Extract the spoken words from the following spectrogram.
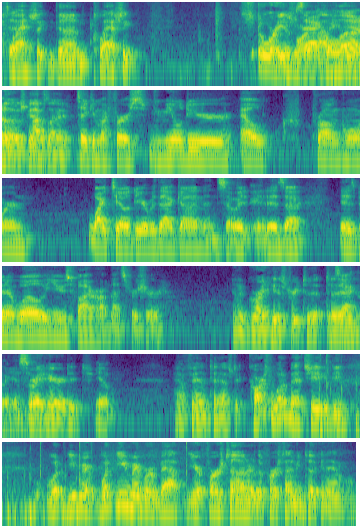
to- Classic gun, classic story as far as I love Yeah. those kind I've of things. taken my first mule deer, elk, pronghorn, whitetail deer with that gun, and so it, it is a it has been a well used firearm. That's for sure. And a great history to it, too. Exactly, yes, sir. Great heritage. Yep. How fantastic, Carson! What about you? Do you what do you remember? What do you remember about your first hunt or the first time you took an animal?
